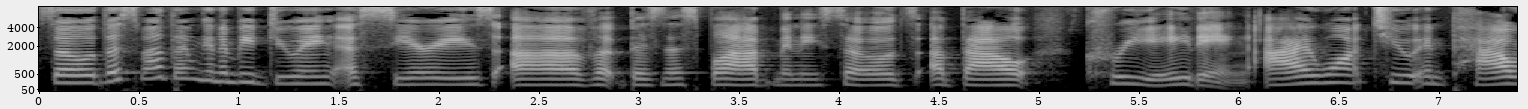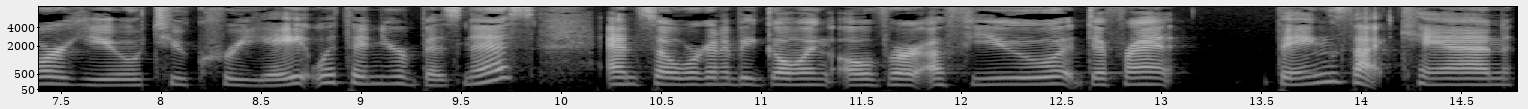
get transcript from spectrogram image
So this month I'm going to be doing a series of Business Blab minisodes about creating. I want to empower you to create within your business. And so we're going to be going over a few different things that can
